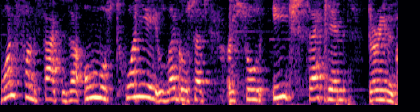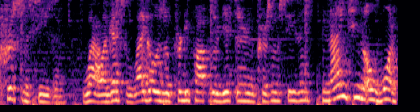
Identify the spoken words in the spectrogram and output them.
One fun fact is that almost 28 Lego sets are sold each second during the Christmas season. Wow, I guess Lego is a pretty popular gift during the Christmas season. In 1901,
